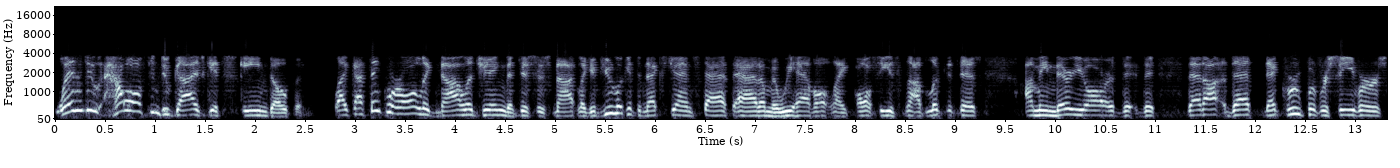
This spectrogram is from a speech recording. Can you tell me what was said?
when do, how often do guys get schemed open? Like, I think we're all acknowledging that this is not, like, if you look at the next gen stats, Adam, and we have all, like, all season, I've looked at this. I mean, there you are. The, the, that, uh, that, that group of receivers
